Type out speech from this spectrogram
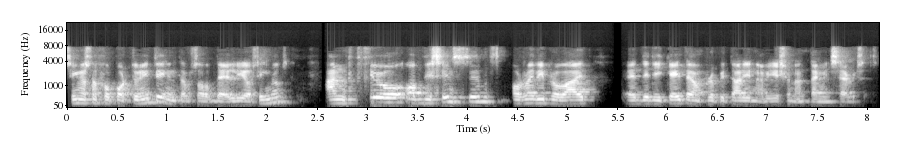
signals of opportunity in terms of the LEO signals. And few of these systems already provide dedicated and proprietary navigation and timing services.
